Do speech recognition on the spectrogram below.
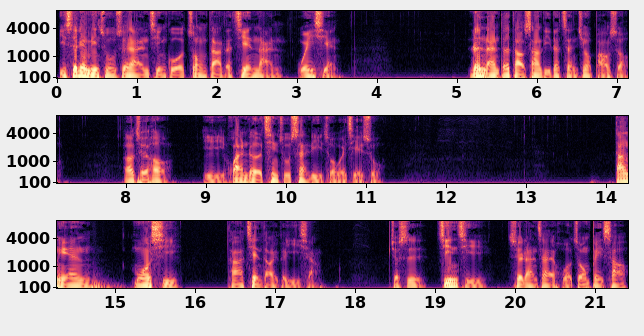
以色列民族虽然经过重大的艰难危险，仍然得到上帝的拯救保守，而最后以欢乐庆祝胜利作为结束。当年摩西他见到一个异象，就是荆棘。虽然在火中被烧，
